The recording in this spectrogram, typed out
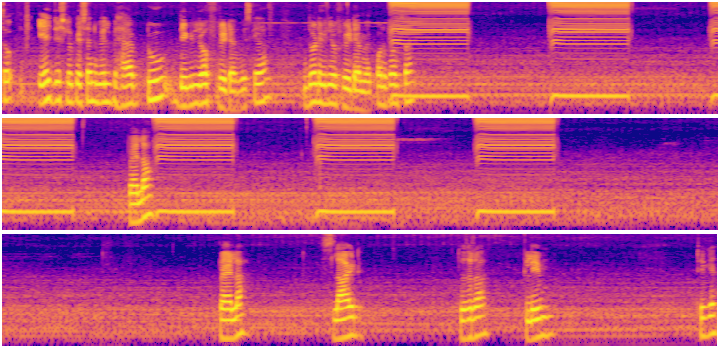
तो edge dislocation will have two degree of freedom इसके दो डिग्री ऑफ़ फ्रीडम है। कौन कौन सा? पहला पहला स्लाइड दूसरा क्लिम ठीक है?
